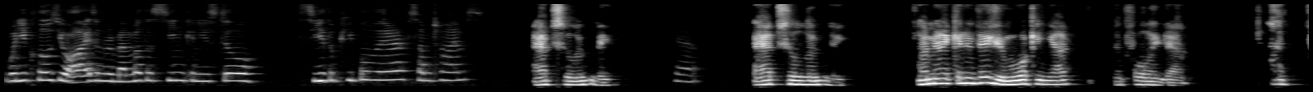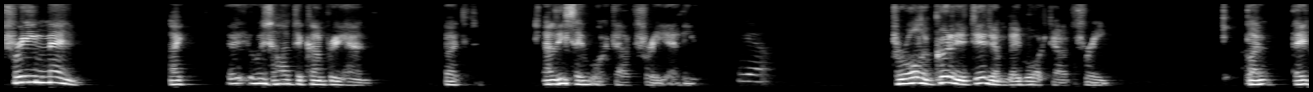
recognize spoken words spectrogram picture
when you close your eyes and remember the scene, can you still see the people there sometimes? Absolutely. Yeah. Absolutely. I mean, I can envision walking out and falling down. Like free men. Like, it it was hard to comprehend. But at least they walked out free, Eddie. Yeah. For all the good it did them, they walked out free. But they,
